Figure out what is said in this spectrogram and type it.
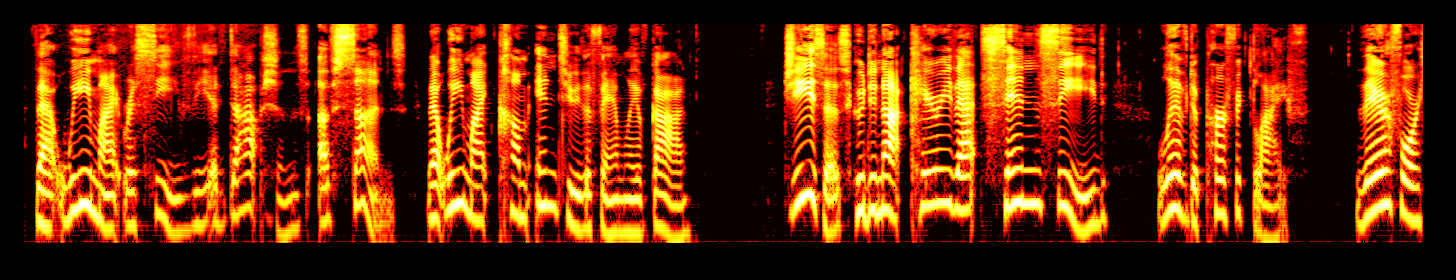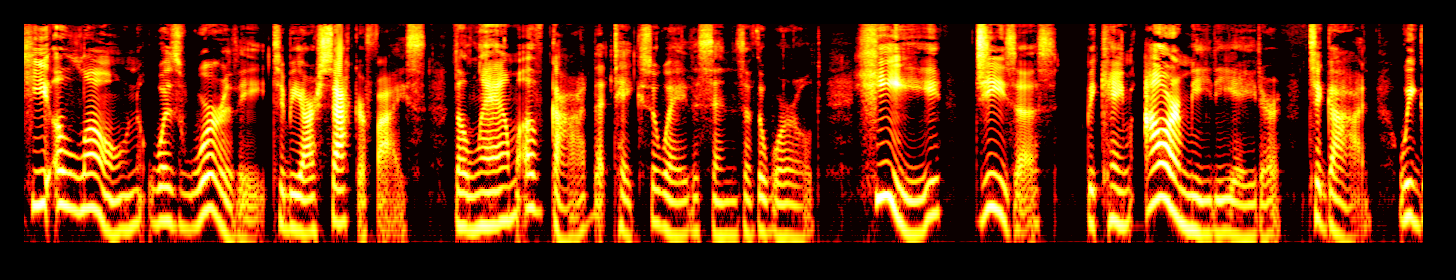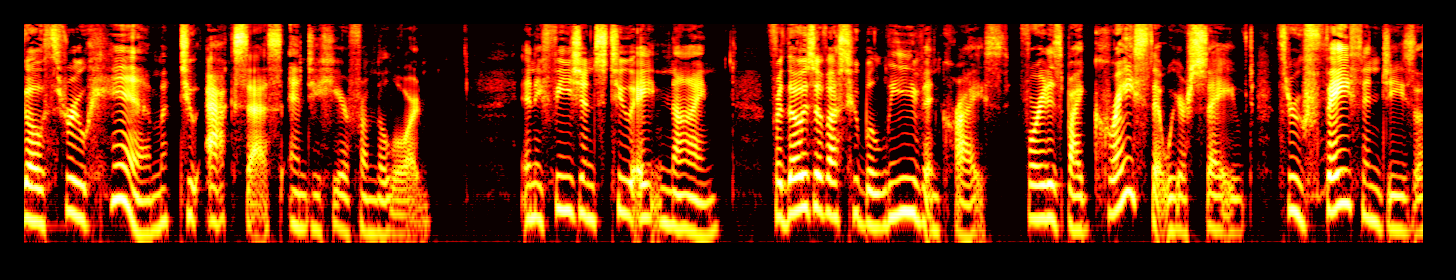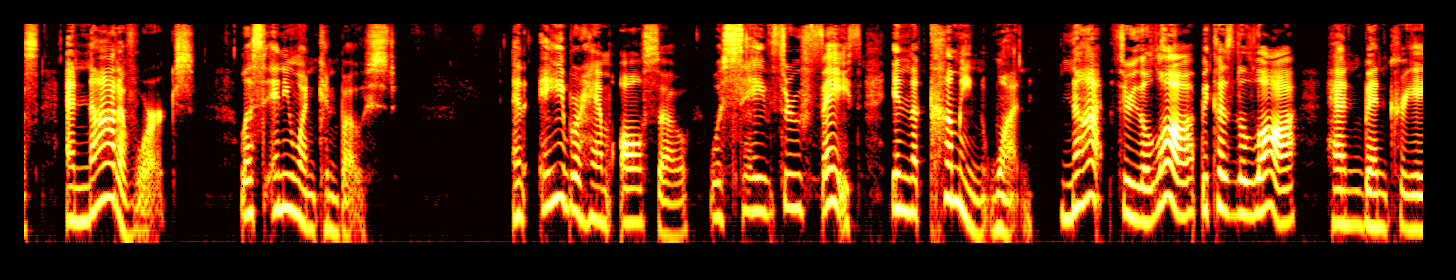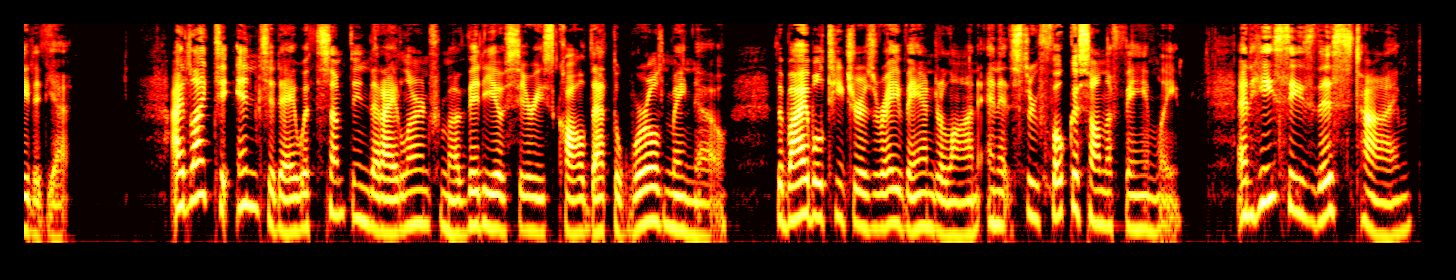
that we might receive the adoptions of sons, that we might come into the family of God. Jesus, who did not carry that sin seed, lived a perfect life. Therefore, he alone was worthy to be our sacrifice, the Lamb of God that takes away the sins of the world. He, Jesus, became our mediator to God. We go through him to access and to hear from the Lord. In Ephesians 2 8 and 9, for those of us who believe in Christ, for it is by grace that we are saved, through faith in Jesus, and not of works, lest anyone can boast. And Abraham also was saved through faith in the coming one, not through the law, because the law hadn't been created yet. I'd like to end today with something that I learned from a video series called That the World May Know. The Bible teacher is Ray Vander Laan, and it's through Focus on the Family. And he sees this time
